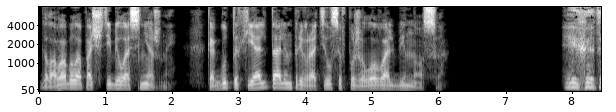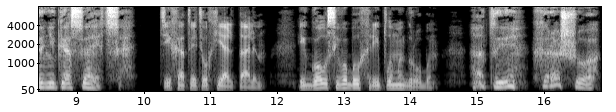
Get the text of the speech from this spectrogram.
Голова была почти белоснежной, как будто Хьяльталин превратился в пожилого альбиноса. «Их это не касается», — тихо ответил Хьяльталин, и голос его был хриплым и грубым. «А ты хорошо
